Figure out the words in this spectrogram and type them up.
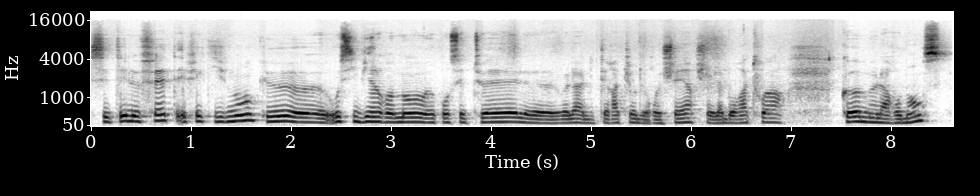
C'était le fait effectivement que euh, aussi bien le roman euh, conceptuel, euh, voilà, littérature de recherche, laboratoire, comme la romance,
